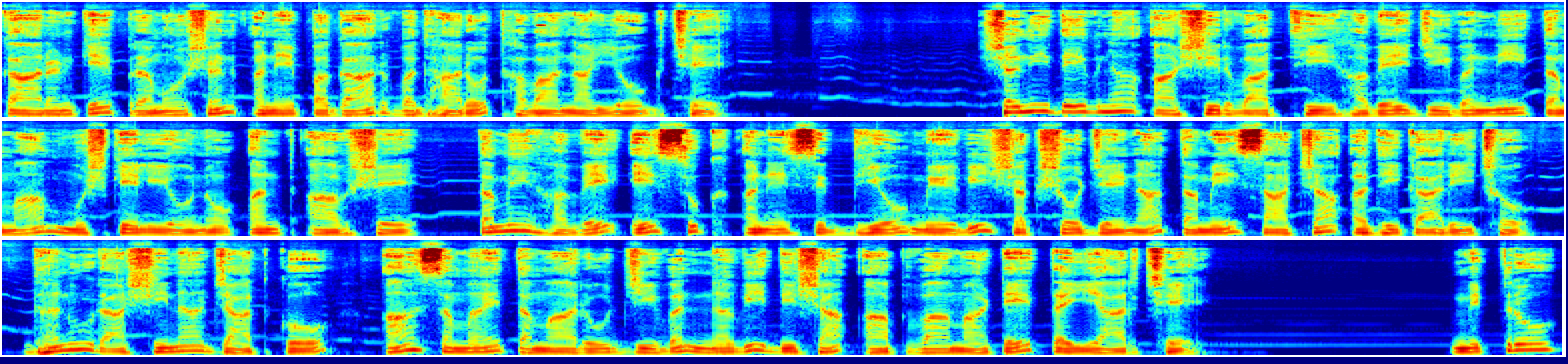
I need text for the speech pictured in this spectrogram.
કારણ કે પ્રમોશન અને પગાર વધારો થવાના યોગ છે. શનિદેવના આશીર્વાદથી હવે જીવનની તમામ મુશ્કેલીઓનો અંત આવશે. તમે હવે એ સુખ અને સિદ્ધિઓ મેળવી શકશો જેના તમે સાચા અધિકારી છો. ધનુ રાશિના જાતકો, આ સમય તમારું જીવન નવી દિશા આપવા માટે તૈયાર છે. મિત્રો,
